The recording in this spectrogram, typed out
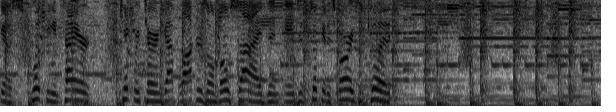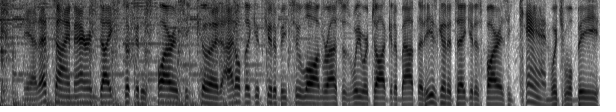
you know split the entire kick return got blockers on both sides and, and just took it as far as he could Yeah, that time Aaron Dykes took it as far as he could. I don't think it's going to be too long, Russ, as we were talking about, that he's going to take it as far as he can, which will be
